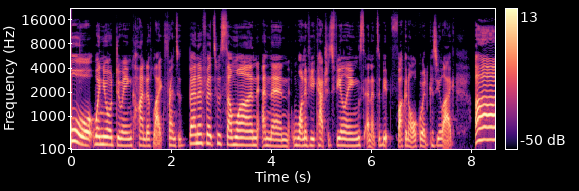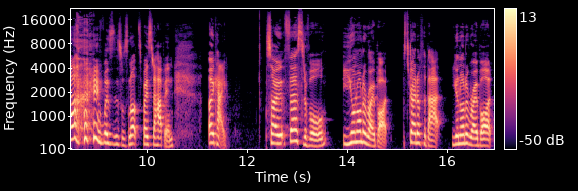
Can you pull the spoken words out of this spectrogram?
or when you're doing kind of like friends with benefits with someone and then one of you catches feelings and it's a bit fucking awkward because you're like, ah, it was this was not supposed to happen. Okay. So, first of all, you're not a robot. Straight off the bat, You're not a robot.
